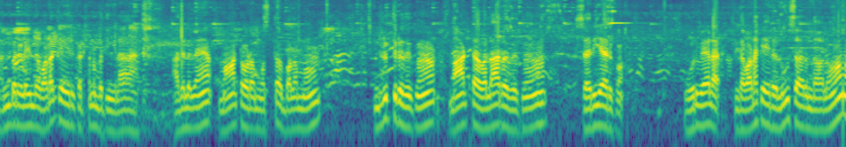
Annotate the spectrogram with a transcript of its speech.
நண்பர்களே இந்த வடக்கயிறு கட்டணும் பார்த்தீங்களா? அதில் தான் மாட்டோட மொத்த பலமும் நிறுத்துறதுக்கும் மாட்டை விளாட்றதுக்கும் சரியாக இருக்கும். ஒருவேளை இந்த வடக்கயிறு லூஸாக இருந்தாலும்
